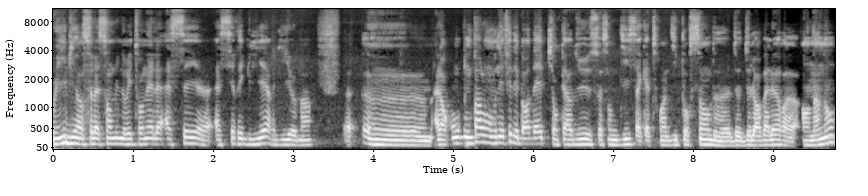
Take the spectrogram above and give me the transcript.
Oui, bien, cela semble une ritournelle assez euh, assez régulière, Guillaume. Hein. Euh, euh, alors, on, on, parle en effet des board qui ont perdu 70 à 90% de, de, de, leur valeur euh, en un an.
